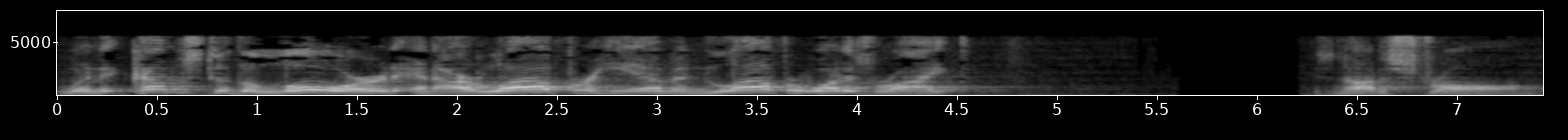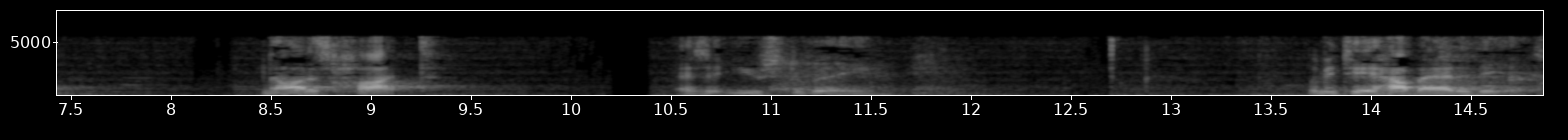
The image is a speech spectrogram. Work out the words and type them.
when it comes to the Lord and our love for Him and love for what is right, is not as strong, not as hot as it used to be. Let me tell you how bad it is.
